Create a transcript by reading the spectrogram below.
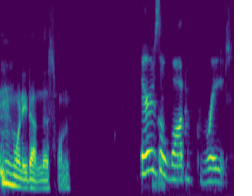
when he done this one. There's a lot of great,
